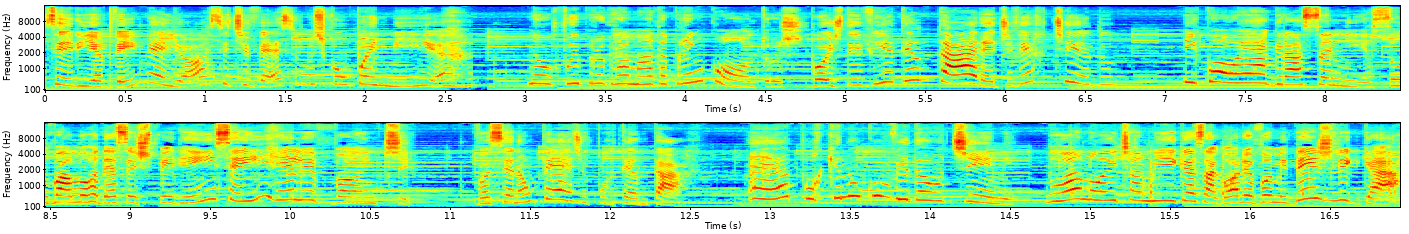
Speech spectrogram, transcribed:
seria bem melhor se tivéssemos companhia. Não fui programada para encontros. Pois devia tentar, é divertido. E qual é a graça nisso? O valor dessa experiência é irrelevante. Você não perde por tentar. É, por que não convida o time? Boa noite, amigas. Agora eu vou me desligar.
